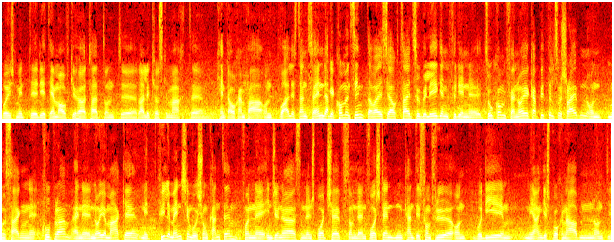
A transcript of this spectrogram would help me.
wo ich mit äh, DTM aufgehört hat und äh, Rallycross gemacht, kennt auch ein paar. Und wo alles dann zu Ende gekommen sind, da war es ja auch Zeit zu überlegen für die Zukunft, für neue Kapitel Kapitel zu schreiben und muss sagen, Cupra, eine neue Marke mit vielen Menschen, wo ich schon kannte, von äh, Ingenieurs und den Sportchefs und den Vorständen kannte ich von früher und wo die mir angesprochen haben und die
